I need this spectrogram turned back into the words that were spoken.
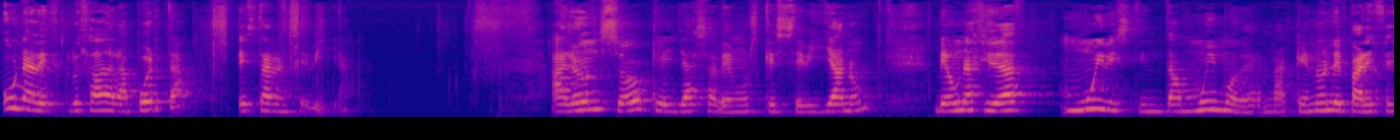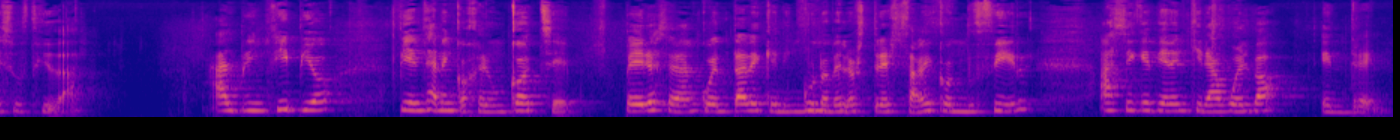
Una vez cruzada la puerta, están en Sevilla. Alonso, que ya sabemos que es sevillano, ve una ciudad muy distinta, muy moderna, que no le parece su ciudad. Al principio piensan en coger un coche, pero se dan cuenta de que ninguno de los tres sabe conducir, así que tienen que ir a Huelva en tren.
